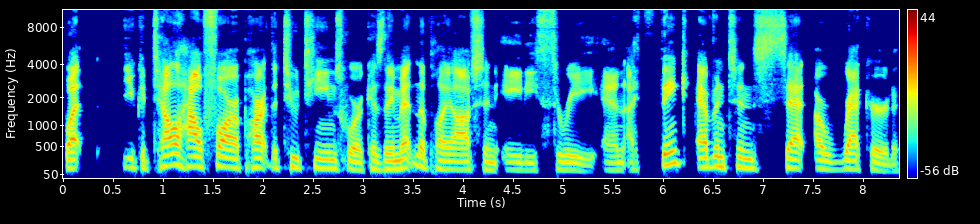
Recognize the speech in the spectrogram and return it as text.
But you could tell how far apart the two teams were because they met in the playoffs in 83 and i think edmonton set a record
